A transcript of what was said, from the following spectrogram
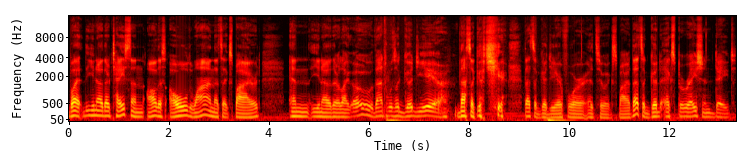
But, you know, they're tasting all this old wine that's expired. And, you know, they're like, oh, that was a good year. That's a good year. That's a good year for it to expire. That's a good expiration date.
